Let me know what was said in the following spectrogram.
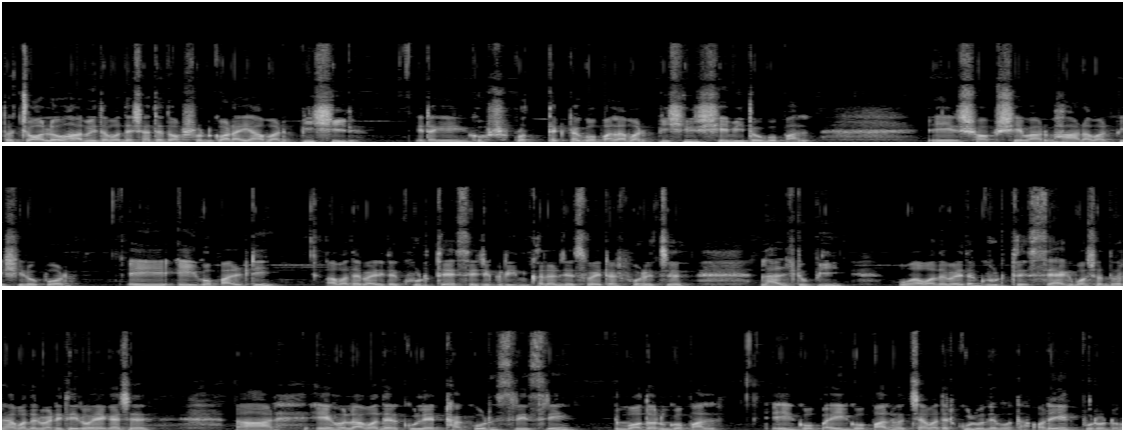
তো চলো, আমি তোমাদের সাথে দর্শন করাই আমার পিসির। এটাকে প্রত্যেকটা গোপাল আমার পিসির সেবিত গোপাল। এর সব সেবার ভার আমার পিসির ওপর। এই এই গোপালটি আমাদের বাড়িতে ঘুরতে এসছে যে গ্রিন কালার যে সোয়েটার পরেছে, লাল টুপি, ও আমাদের বাড়িতে ঘুরতে এসছে। এক বছর ধরে আমাদের বাড়িতেই রয়ে গেছে। আর এ হলো আমাদের কুলের ঠাকুর, শ্রী শ্রী মদন গোপাল। এই এই গোপাল হচ্ছে আমাদের কুলদেবতা, অনেক পুরনো।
